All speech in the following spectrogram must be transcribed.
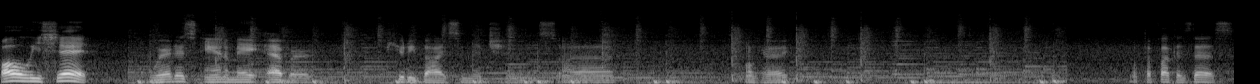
Holy shit. Weirdest anime ever. cutie pie submissions. Uh, okay. What the fuck is this?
